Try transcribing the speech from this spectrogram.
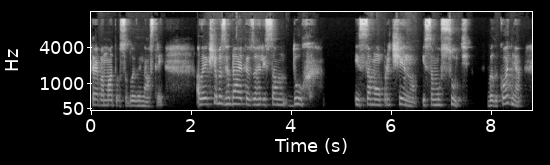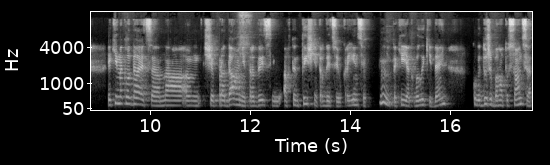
треба мати особливий настрій. Але якщо ви згадаєте взагалі сам дух і саму причину, і саму суть Великодня, які накладаються на ем, ще прадавні традиції, автентичні традиції українців, ну такі як Великий День, коли дуже багато сонця,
